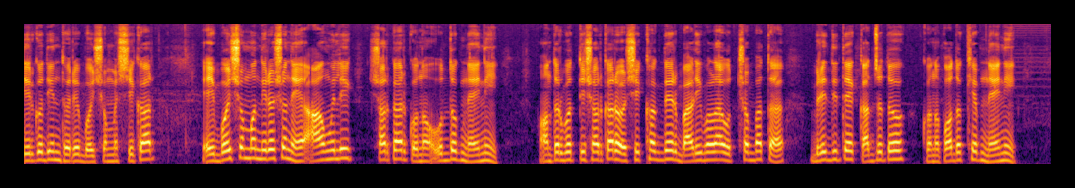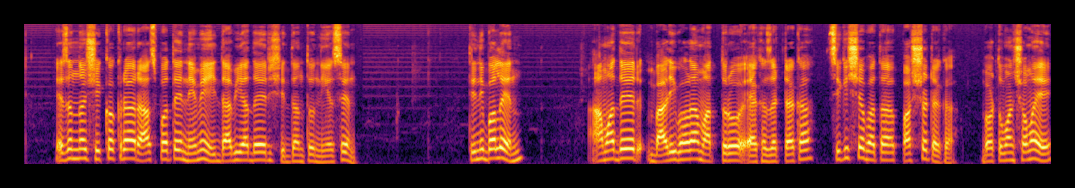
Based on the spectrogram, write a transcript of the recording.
দীর্ঘদিন ধরে বৈষম্যের শিকার। এই বৈষম্য নিরসনে আওয়ামী লীগ সরকার কোনো উদ্যোগ নেয়নি। অন্তর্বর্তী সরকারও শিক্ষকদের বাড়ি ভাড়া উৎসব ভাতা বৃদ্ধিতে কার্যত কোনো পদক্ষেপ নেয়নি। এজন্য শিক্ষকরা রাজপথে নেমেই দাবি আদায়ের সিদ্ধান্ত নিয়েছেন। তিনি বলেন আমাদের বাড়ি ভাড়া মাত্র এক হাজার টাকা, চিকিৎসা ভাতা পাঁচশো টাকা। বর্তমান সময়ে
